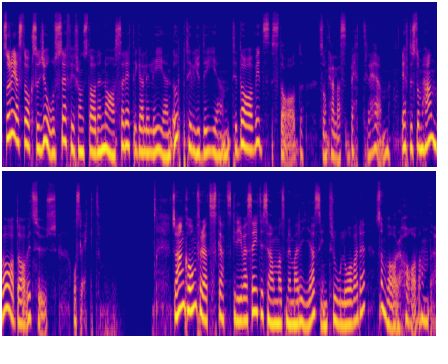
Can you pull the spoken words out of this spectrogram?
Så reste också Josef ifrån staden Nasaret i Galileen upp till Judeen, till Davids stad som kallas Betlehem, eftersom han var av Davids hus och släkt. Så han kom för att skattskriva sig tillsammans med Maria, sin trolovade, som var havande.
